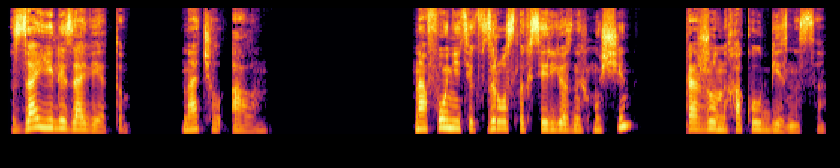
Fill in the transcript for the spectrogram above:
За Елизавету», — начал Алан. На фоне этих взрослых серьезных мужчин, прожженных акул бизнеса,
